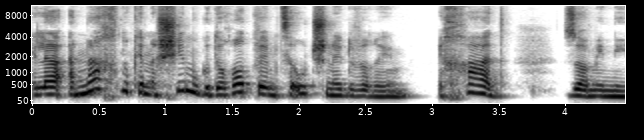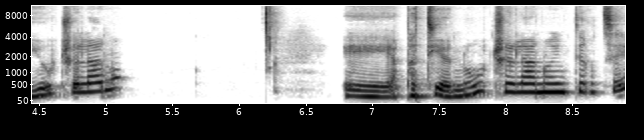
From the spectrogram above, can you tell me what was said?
אלא אנחנו כנשים מוגדרות באמצעות שני דברים. אחד, זו המיניות שלנו, אה, הפתיינות שלנו אם תרצי,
